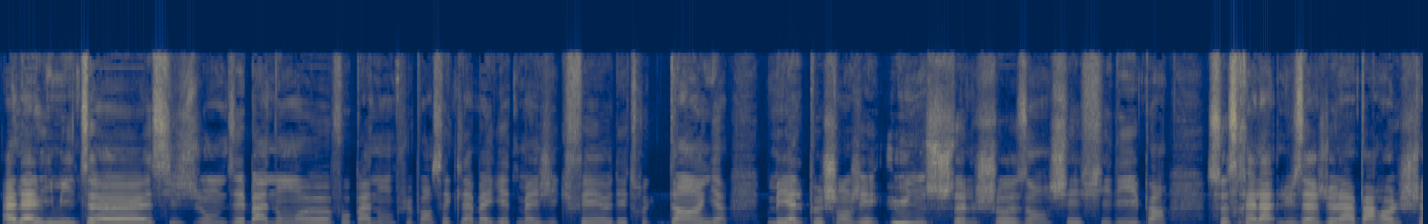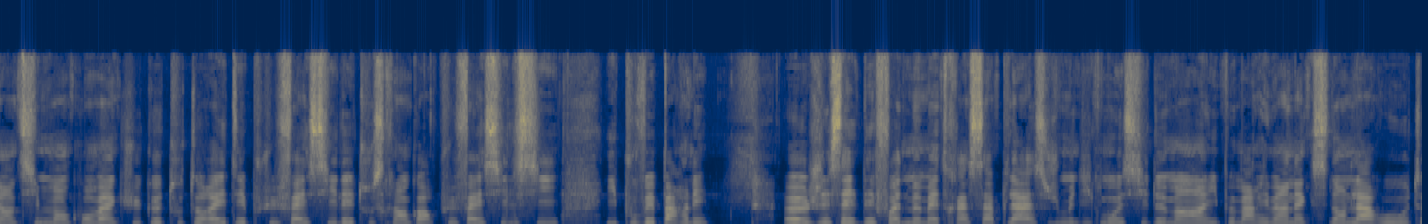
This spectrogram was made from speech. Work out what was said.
à la limite, euh, si on me disait, bah non, euh, faut pas non plus penser que la baguette magique fait euh, des trucs dingues, mais elle peut changer une seule chose chez Philippe, ce serait l'usage de la parole. Je suis intimement convaincue que tout aurait été plus facile et tout serait encore plus facile si pouvait parler. J'essaye des fois de me mettre à sa place. Je me dis que moi aussi, demain, il peut m'arriver un accident de la route.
